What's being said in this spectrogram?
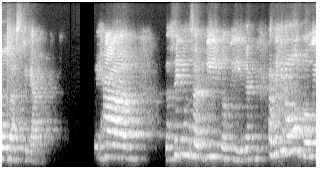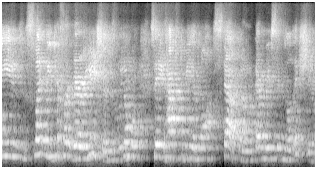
hold us together. We have the things that we believe, and, and we can all believe slightly different variations. We don't say you have to be in lockstep on every single issue,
